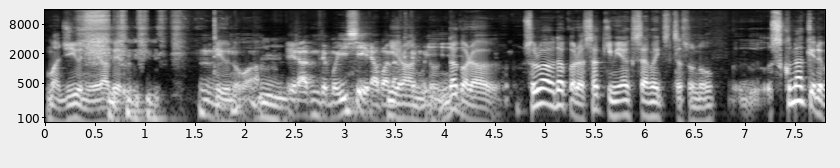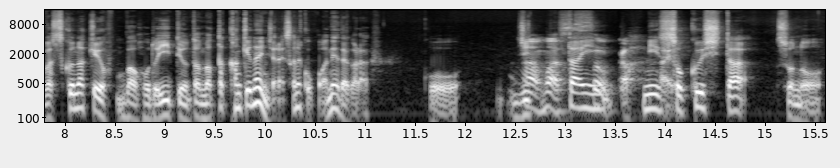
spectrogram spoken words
まあ、自由に選べるっていうのは。うん。選んでもいいし選ばなくてもいい。だだからそれはだからさっき宮城さんが言ってたそのう少なければ少なければほどいいっていうのとは全く関係ないんじゃないですかねここはね。だからこう実あまあ態にはい。即したその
